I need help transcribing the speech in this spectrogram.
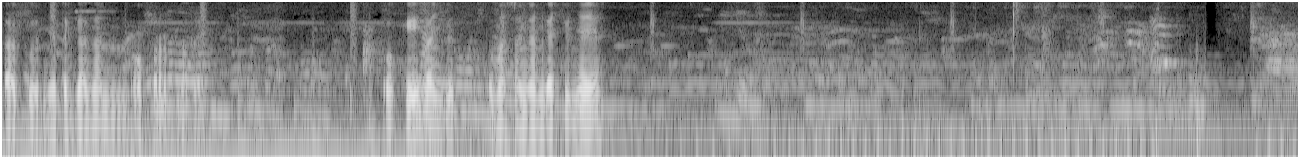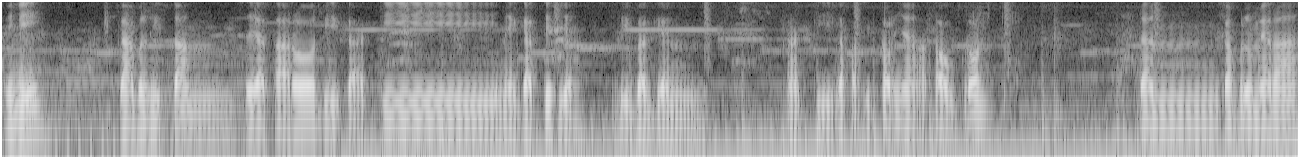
Takutnya tegangan over ya. oke lanjut pemasangan gacunnya ya. Ini kabel hitam saya taruh di kaki negatif ya di bagian kaki kapasitornya atau ground. Dan kabel merah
